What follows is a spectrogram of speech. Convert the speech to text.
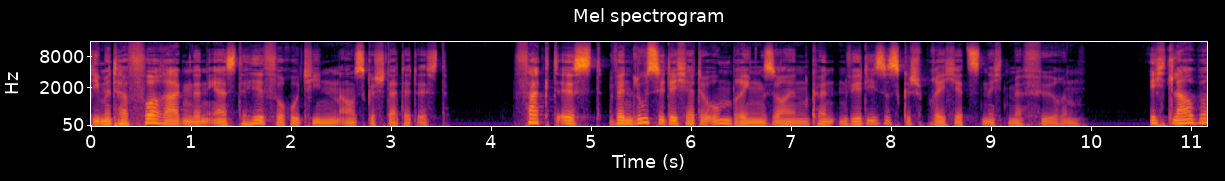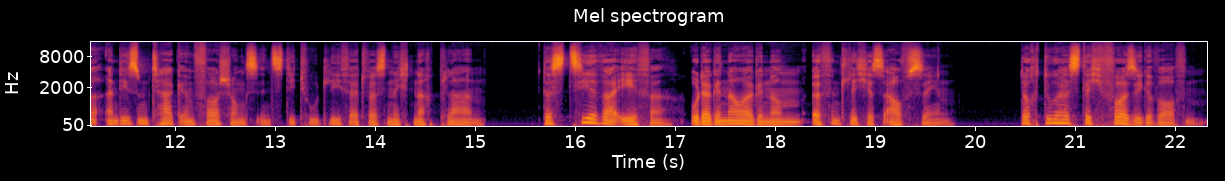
die mit hervorragenden Erste-Hilfe-Routinen ausgestattet ist. Fakt ist, wenn Lucy dich hätte umbringen sollen, könnten wir dieses Gespräch jetzt nicht mehr führen. Ich glaube, an diesem Tag im Forschungsinstitut lief etwas nicht nach Plan. Das Ziel war Eva, oder genauer genommen öffentliches Aufsehen. Doch du hast dich vor sie geworfen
